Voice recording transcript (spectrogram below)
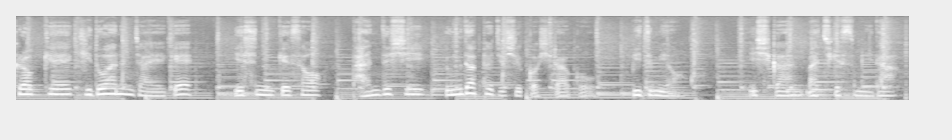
그렇게 기도하는 자에게 예수님께서 반드시 응답해 주실 것이라고 믿으며 이 시간 마치겠습니다.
